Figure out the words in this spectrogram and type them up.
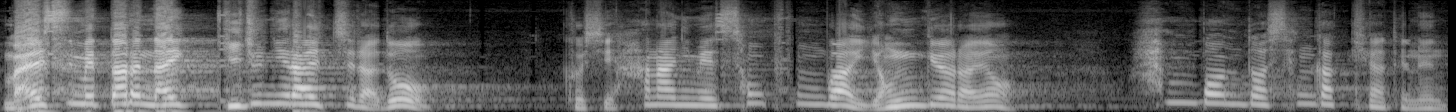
말씀에 따른 나의 기준이라 할지라도 그것이 하나님의 성품과 연결하여 한 번 더 생각해야 되는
